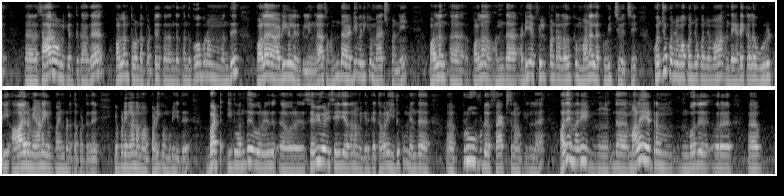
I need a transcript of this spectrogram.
சாரம் அமைக்கிறதுக்காக பள்ளம் தோண்டப்பட்டு இப்போ அந்த அந்த கோபுரம் வந்து பல அடிகள் இருக்கு இல்லைங்களா? ஸோ அந்த அடி வரைக்கும் மேட்ச் பண்ணி பள்ளம் பள்ளம் அந்த அடியை ஃபில் பண்ணுற அளவுக்கு மணலை குவிச்சு வச்சு கொஞ்சம் கொஞ்சமாக கொஞ்சம் கொஞ்சமாக அந்த இடைக்கல்ல உருட்டி ஆயிரம் யானைகள் பயன்படுத்தப்பட்டது இப்படின்லாம் நம்ம படிக்க முடியுது. பட் இது வந்து ஒரு ஒரு செவி வழி செய்தியாக தான் நமக்கு இருக்கே தவிர இதுக்கும் எந்த ப்ரூவ்டு ஃபேக்ட்ஸ் நமக்கு இல்லை. அதே மாதிரி இந்த மலையேற்றம் போது ஒரு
